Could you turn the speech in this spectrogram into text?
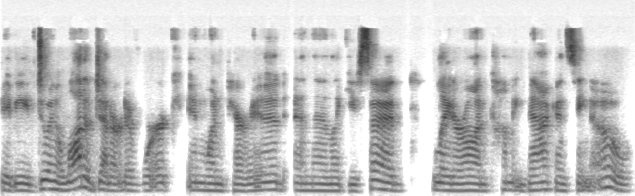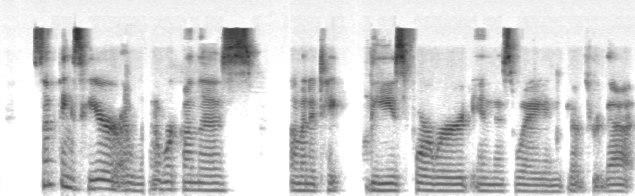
maybe doing a lot of generative work in one period and then like you said later on coming back and saying oh something's here. I want to work on this. I'm going to take these forward in this way and go through that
